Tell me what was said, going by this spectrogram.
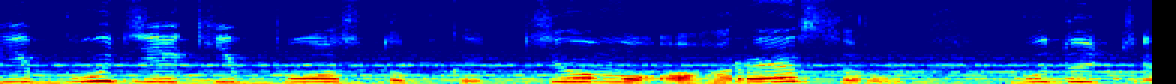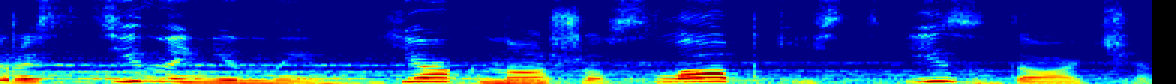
І будь-які поступки цьому агресору будуть розцінені ним як наша слабкість і здача.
